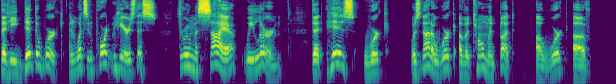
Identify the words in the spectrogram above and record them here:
that he did the work. And what's important here is this through Messiah, we learn that his work was not a work of atonement, but a work of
